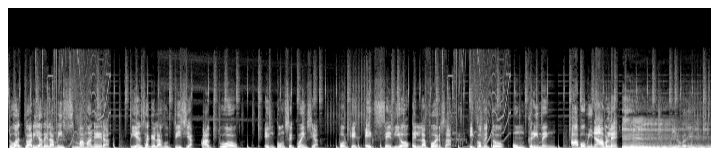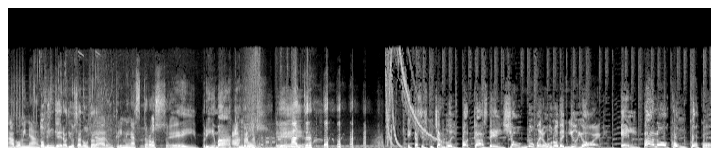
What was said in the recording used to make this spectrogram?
¿Tú actuarías de la misma manera? ¿Piensa que la justicia actuó en consecuencia porque excedió en la fuerza y cometió un crimen abominable? Oye lo que dije. Abominable. Dominguera, Dios anótala. Claro, un crimen astroso. ¡Ey, prima! Atroz. ¡Ey! Atro- Estás escuchando el podcast del show número uno de New York, El Palo con Coco.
